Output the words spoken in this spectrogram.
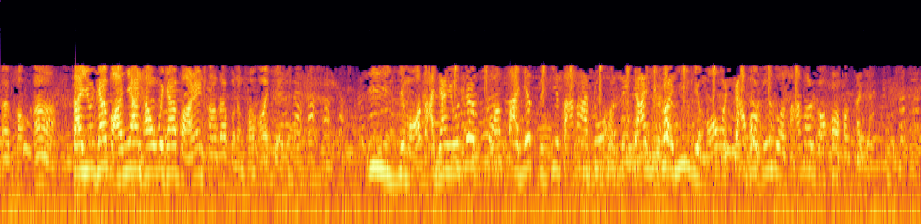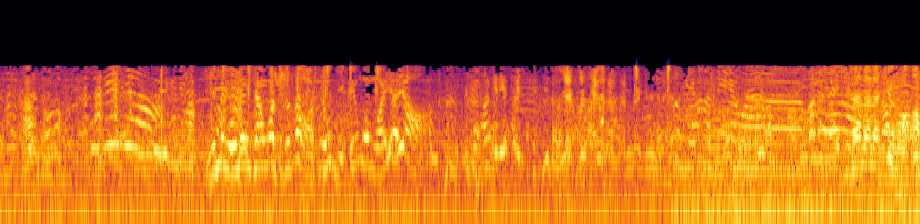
哎跑啊！咱有钱帮年长，无钱帮人长，咱不能跑啊！谢谢。一一毛大钱有点多，大姐自己打拿手，人家一块你一毛，下坡工作打那高，大姐。啊！你没有零钱我知道，手机给我我也要。我给你来来来，敬好啊！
